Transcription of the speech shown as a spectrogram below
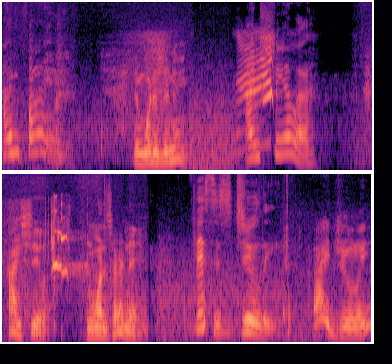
I'm fine. And what is your name? I'm Sheila. Hi, Sheila. And what is her name? This is Julie. Hi, Julie.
